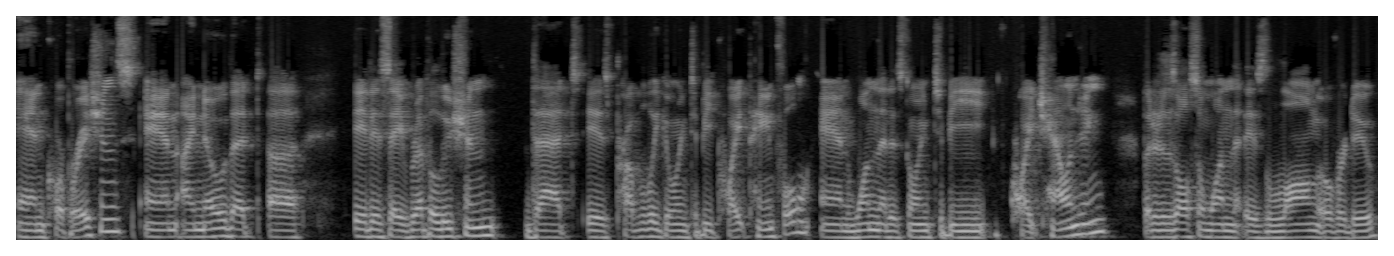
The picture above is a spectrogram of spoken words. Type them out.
and corporations. And I know that uh, it is a revolution that is probably going to be quite painful and one that is going to be quite challenging, but it is also one that is long overdue.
